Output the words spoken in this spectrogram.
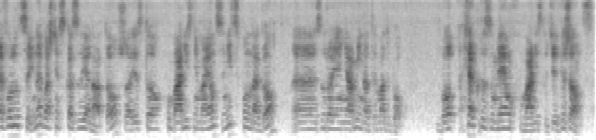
ewolucyjny właśnie wskazuje na to, że jest to humanizm nie mający nic wspólnego e, z urojeniami na temat bogów. Bo jak rozumieją humanizm ludzie wierzący?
